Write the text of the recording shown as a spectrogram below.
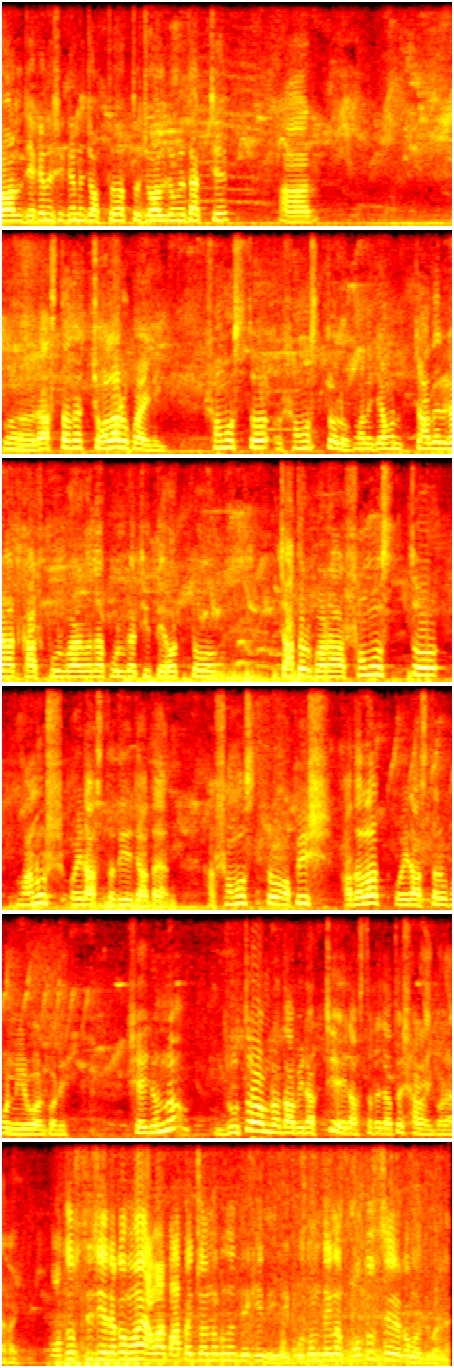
জল যেখানে সেখানে যত্রতত্র জল জমে থাকছে আর রাস্তাটা চলার উপায় নেই। সমস্ত সমস্ত লোক মানে যেমন চাঁদের ঘাট খাসপুর বয়াবাদা কুলগাছি, তেহট্ট, চাতরপাড়া, সমস্ত মানুষ ওই রাস্তা দিয়ে যাতায়াত। আর সমস্ত অফিস, আদালত ওই রাস্তার উপর নির্ভর করে। সেই জন্য দ্রুত আমরা দাবি রাখছি এই রাস্তাটা যাতে সারাই করা হয়। পথশ্রী যে এরকম হয়, আমার বাপের জন্ম কোনো দেখিনি। এই প্রথম দেখলাম পথশ্রী এরকম হতে পারে।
